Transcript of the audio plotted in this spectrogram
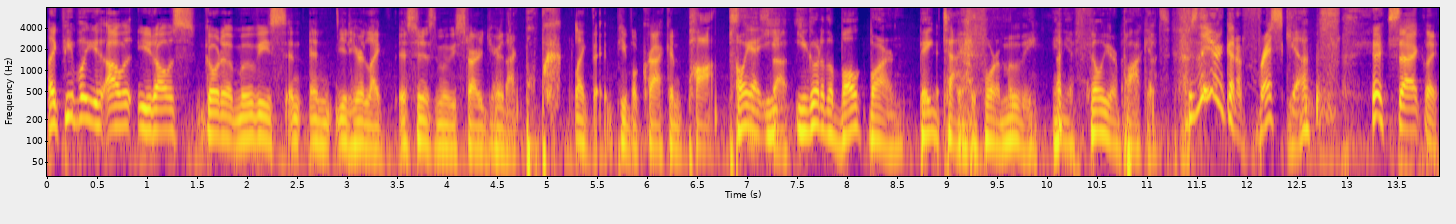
like people, you always, you'd always go to movies and, and you'd hear like as soon as the movie started, you hear like like the people cracking pops. Oh yeah, you, you go to the bulk barn big time before a movie, and you fill your pockets because they aren't going to frisk you. exactly.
